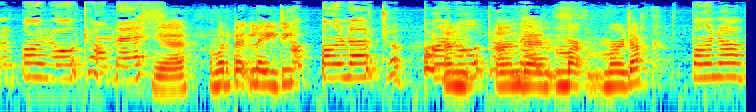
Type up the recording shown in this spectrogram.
And Bono Thomas. Yeah. And what about Lady Bono to Bono and Thomas. and um, Mur- Murdoch? Bono.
